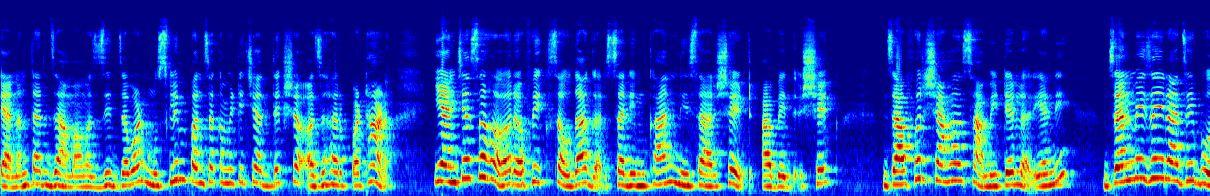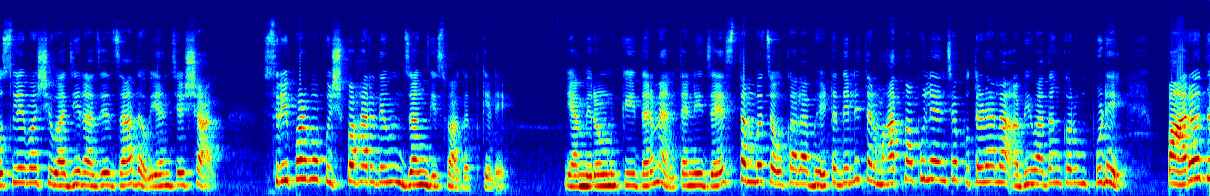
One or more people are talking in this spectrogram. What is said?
त्यानंतर जामा मस्जिद जवळ मुस्लिम पंच कमिटीचे अध्यक्ष अझहर पठाण यांच्यासह रफिक सौदागर सलीम खान निसार शेठ आबेद शेख जाफर शाह सामी टेलर यांनी जन्मेजय राजे भोसले व शिवाजी राजे जाधव यांचे शाल श्रीफळ व पुष्पहार देऊन जंगी स्वागत केले. या मिरवणुकीदरम्यान त्यांनी जयस्तंभ चौकाला भेट दिली तर महात्मा फुले यांच्या पुतळ्याला अभिवादन करून पुढे पारद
